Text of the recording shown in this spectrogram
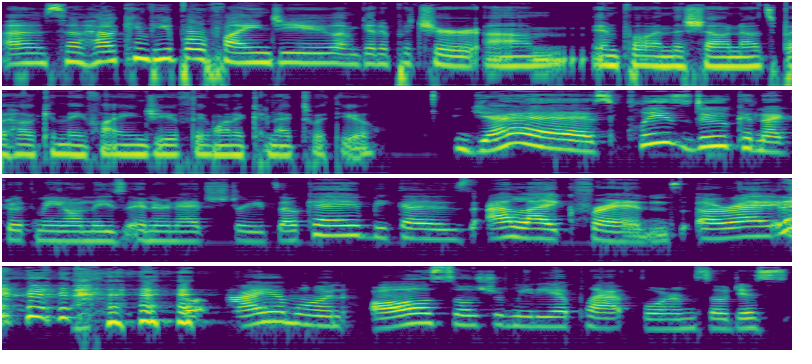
Um, so how can people find you? I'm going to put your um, info in the show notes but how can they find you if they want to connect with you Yes, please do connect with me on these internet streets, okay? Because I like friends, all right? so I am on all social media platforms, so just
